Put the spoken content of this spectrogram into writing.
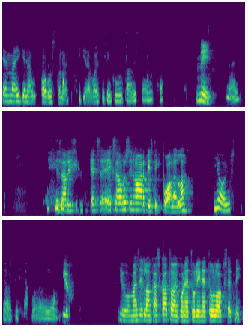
en mä ikinä ole uskonut, että ikinä voittaisin kultaa missään, mutta... Niin. Näin. Ja sä olisit, et, eikö sä ollut siinä artistik-puolella? Joo, just artistik-puolella, joo. Joo. Joo, mä silloin kanssa katoin, kun ne tuli ne tulokset, niin,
